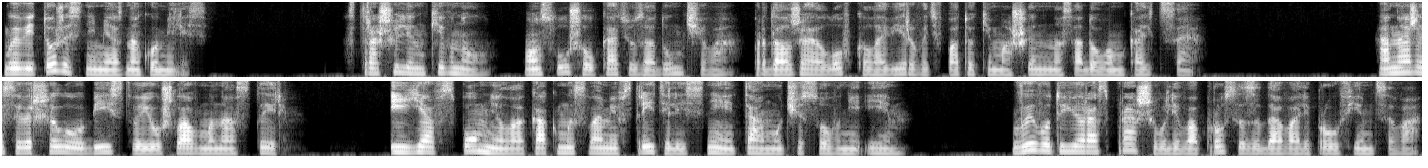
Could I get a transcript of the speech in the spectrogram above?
Вы ведь тоже с ними ознакомились?» Страшилин кивнул. Он слушал Катю задумчиво, продолжая ловко лавировать в потоке машин на Садовом кольце. Она же совершила убийство и ушла в монастырь. И я вспомнила, как мы с вами встретились с ней там, у часовни, и... Вы вот ее расспрашивали, вопросы задавали про Уфимцева.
